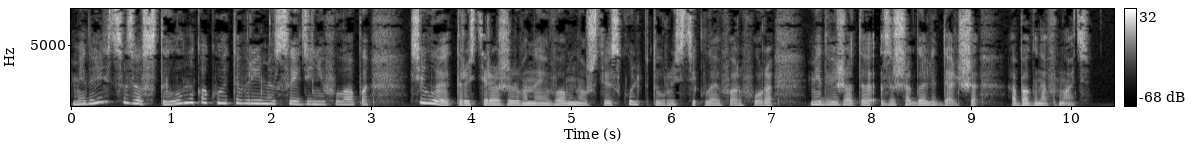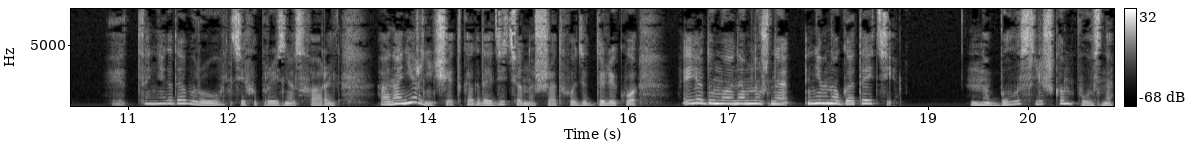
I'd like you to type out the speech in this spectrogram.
Медведица застыла на какое-то время, соединив лапы. Силуэт, растиражированный во множестве скульптур из стекла и фарфора, медвежата зашагали дальше, обогнав мать. «Это не к добру», — тихо произнес Харальд. «Она нервничает, когда детеныши отходят далеко. Я думаю, нам нужно немного отойти». Но было слишком поздно.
